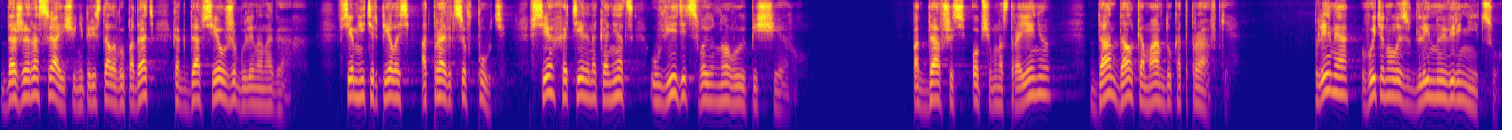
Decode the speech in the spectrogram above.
Даже роса еще не перестала выпадать, когда все уже были на ногах. Всем не терпелось отправиться в путь. Все хотели, наконец, увидеть свою новую пещеру. Поддавшись общему настроению, Дан дал команду к отправке. Племя вытянулось в длинную вереницу.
